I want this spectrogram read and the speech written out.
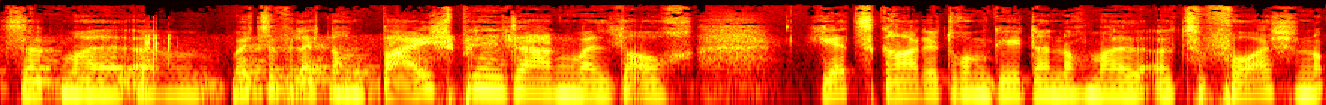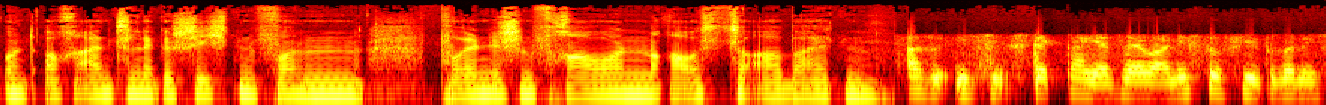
Sag mal, ähm, möchtest du vielleicht noch ein Beispiel sagen, weil es auch jetzt gerade darum geht, dann nochmal äh, zu forschen und auch einzelne Geschichten von polnischen Frauen rauszuarbeiten? Also ich stecke da jetzt selber nicht so viel drin. Ich,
